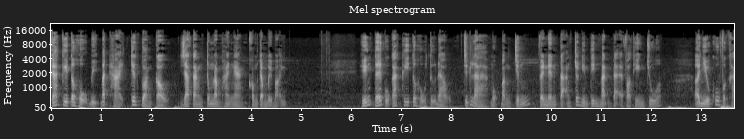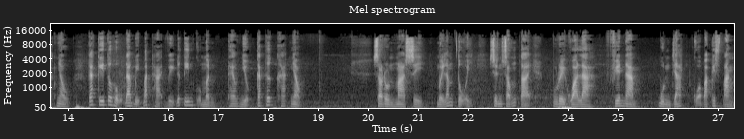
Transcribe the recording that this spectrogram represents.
Các Kitô hữu bị bắt hại trên toàn cầu gia tăng trong năm 2017. Hiến tế của các Kitô hữu tự đạo chính là một bằng chứng về nền tảng cho niềm tin mạnh mẽ vào Thiên Chúa. Ở nhiều khu vực khác nhau, các Kitô hữu đang bị bắt hại vì đức tin của mình theo nhiều cách thức khác nhau. Sharon Marcy, 15 tuổi, sinh sống tại Puriwala, phía nam Punjab của Pakistan,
